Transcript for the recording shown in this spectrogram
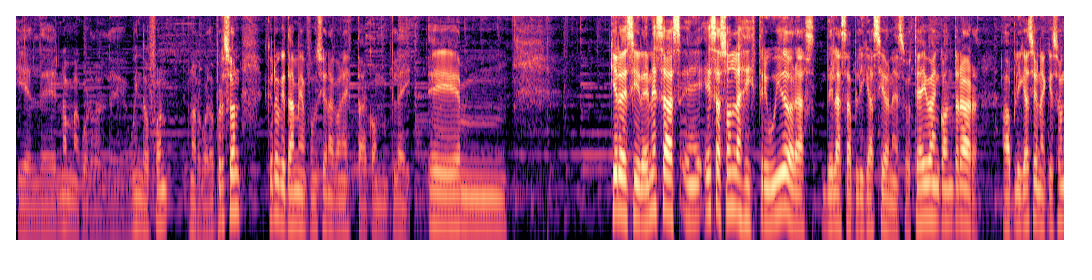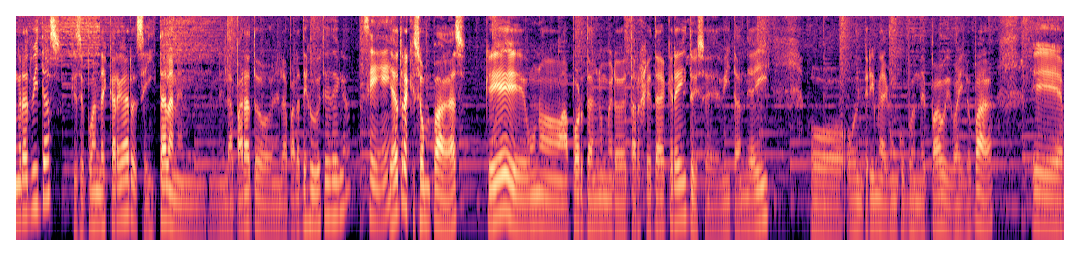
y el de, no me acuerdo, el de Windows Phone, no recuerdo, pero son, creo que también funciona con esta, con Play. Em, quiero decir, en esas, eh, esas son las distribuidoras de las aplicaciones. Usted ahí va a encontrar aplicaciones que son gratuitas, que se pueden descargar, se instalan en, en el aparato, en el aparatijo que usted tenga. sí. Y hay otras que son pagas, que uno aporta el número de tarjeta de crédito y se debitan de ahí, o, o imprime algún cupón de pago y va y lo paga. Eh,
